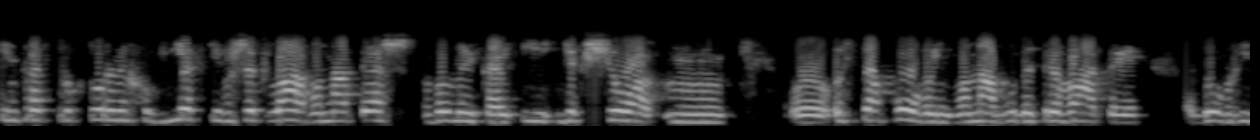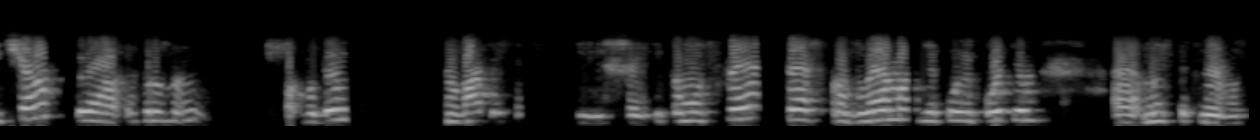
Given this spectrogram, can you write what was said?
інфраструктурних об'єктів житла вона теж велика. І якщо ось ця повень вона буде тривати довгий час, то зрозуміло, що руйнуватися більше. І тому це проблема, з якою потім е, ми стикнемося.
